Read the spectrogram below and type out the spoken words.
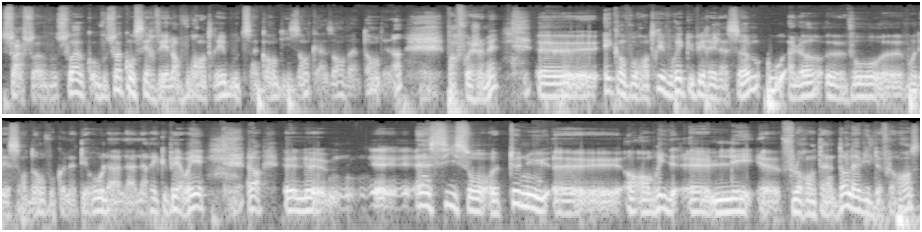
soit, soit, soit, vous soit conservée. Alors, vous rentrez au bout de 5 ans, 10 ans, 15 ans, 20 ans, hein, parfois jamais. Euh, et quand vous rentrez, vous récupérez la somme ou alors euh, vos, euh, vos descendants, vos collatéraux la, la, la récupèrent. Vous voyez? Alors, euh, le, ainsi sont tenus en, en bride les florentins dans la ville de Florence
